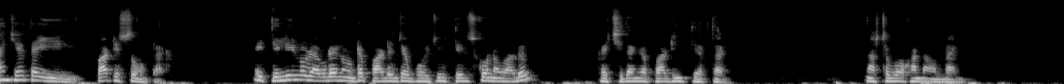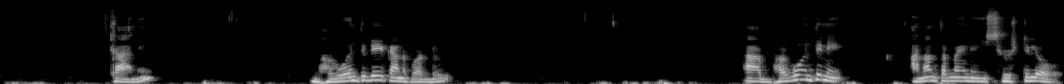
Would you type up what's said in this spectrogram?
అంచేత ఈ పాటిస్తూ ఉంటారు. అవి తెలియనివాడు ఎవడైనా ఉంటే పాటించకపోవచ్చు. తెలుసుకున్నవాడు ఖచ్చితంగా పాటించి తీరుతాడు. నష్టపోకుండా ఉండాలి. కానీ భగవంతుడే కనపడ్డు. ఆ భగవంతుని అనంతమైన ఈ సృష్టిలో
